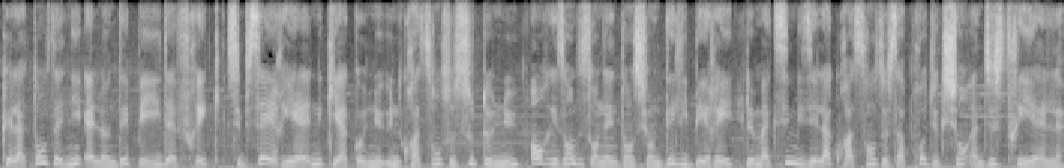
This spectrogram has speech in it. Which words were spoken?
que la Tanzanie est l'un des pays d'Afrique subsaharienne qui a connu une croissance soutenue en raison de son intention délibérée de maximiser la croissance de sa production industrielle.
